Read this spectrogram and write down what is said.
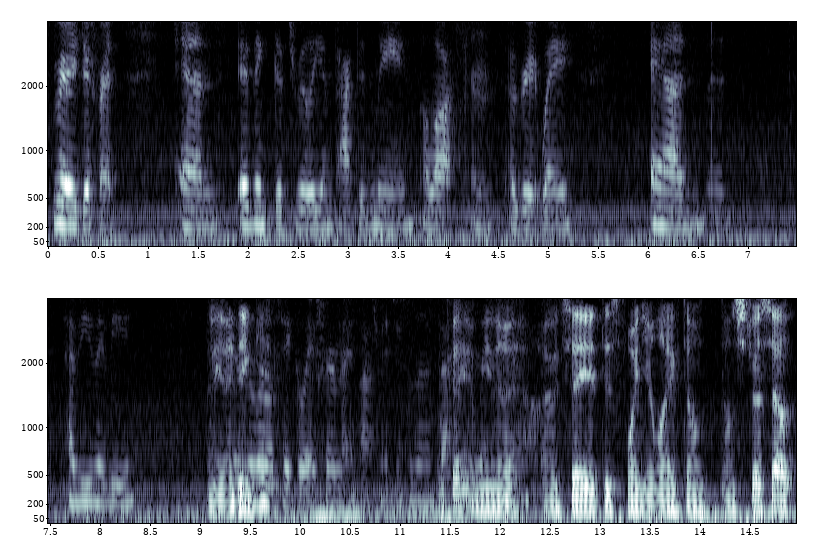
very different, and I think it's really impacted me a lot in a great way. And have you maybe I mean, I think. a little takeaway for my classmates or something like that. Okay, I mean, uh, I would say at this point in your life, don't don't stress out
